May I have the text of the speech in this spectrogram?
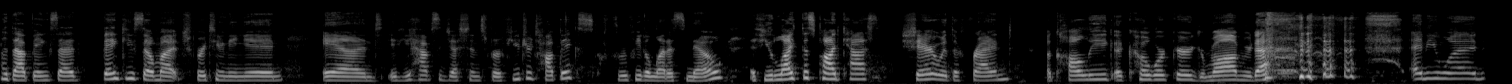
with that being said, thank you so much for tuning in. And if you have suggestions for future topics, feel free to let us know. If you like this podcast, share it with a friend, a colleague, a coworker, your mom, your dad, anyone,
